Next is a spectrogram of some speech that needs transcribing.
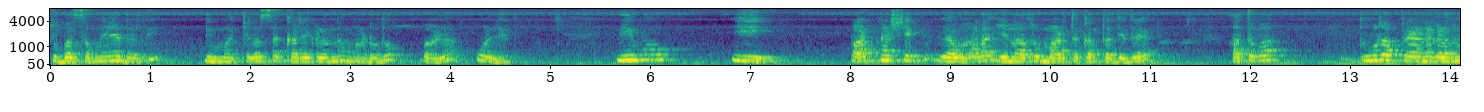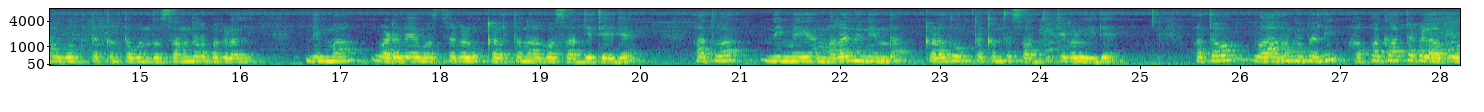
ಶುಭ ಸಮಯದಲ್ಲಿ ನಿಮ್ಮ ಕೆಲಸ ಕಾರ್ಯಗಳನ್ನು ಮಾಡೋದು ಬಹಳ ಒಳ್ಳೆಯದು. ನೀವು ಈ ಪಾರ್ಟ್ನರ್ಶಿಪ್ ವ್ಯವಹಾರ ಏನಾದರೂ ಮಾಡ್ತಕ್ಕಂಥದ್ದಿದ್ರೆ ಅಥವಾ ದೂರ ಪ್ರಯಾಣಗಳನ್ನು ಹೋಗ್ತಕ್ಕಂಥ ಒಂದು ಸಂದರ್ಭಗಳಲ್ಲಿ ನಿಮ್ಮ ಒಡವೆ ವಸ್ತ್ರಗಳು ಕಳ್ತನ ಆಗೋ ಸಾಧ್ಯತೆ ಇದೆ ಅಥವಾ ನಿಮ್ಮ ಮರವಿನಿಂದ ಕಳೆದು ಹೋಗ್ತಕ್ಕಂಥ ಸಾಧ್ಯತೆಗಳು ಇದೆ ಅಥವಾ ವಾಹನದಲ್ಲಿ ಅಪಘಾತಗಳಾಗುವ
